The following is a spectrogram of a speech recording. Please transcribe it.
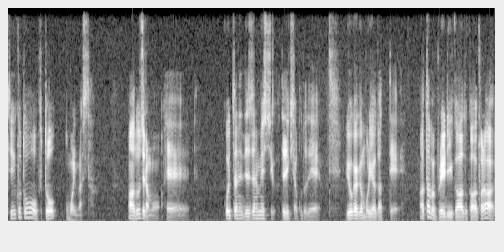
ていうことをふと思いました。まあ、どちらも、えーこういったねデジタルメッシが出てきたことで業界が盛り上がって、まあ、多分プレリーカード側から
